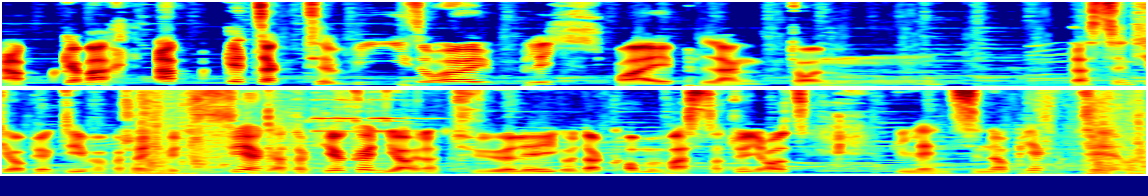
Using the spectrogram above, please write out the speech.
Abgemacht, abgezockt, wie so üblich bei Plankton. Das sind die Objekte, die wir wahrscheinlich mit Viereck attackieren können. Ja, natürlich. Und da kommen was natürlich raus. Glänzende Objekte. Und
